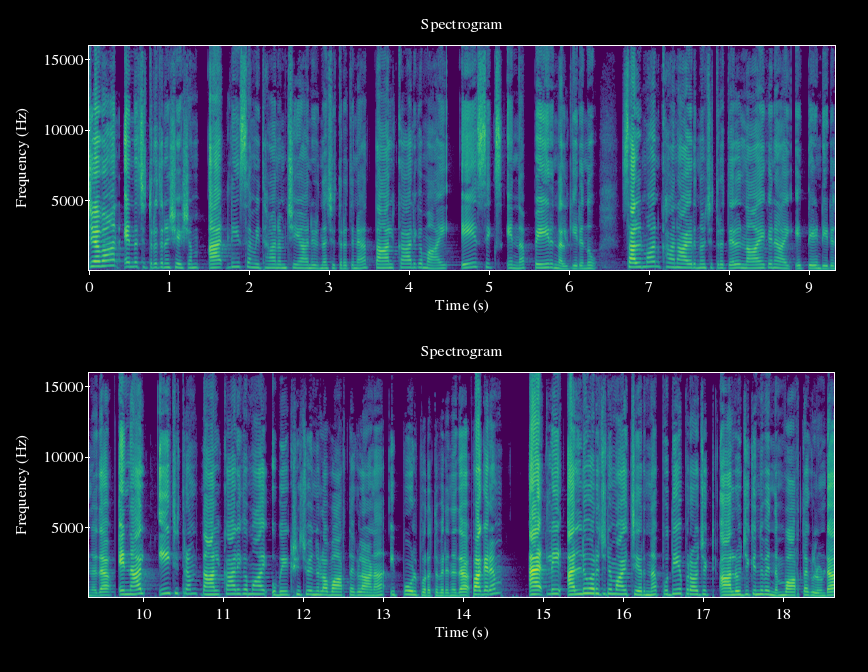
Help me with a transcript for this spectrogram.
ജവാൻ എന്ന ചിത്രത്തിന് ശേഷം ആറ്റ്ലി സംവിധാനം ചെയ്യാനിരുന്ന ചിത്രത്തിന് താൽക്കാലികമായി എ സിക്സ് എന്ന പേര് നൽകിയിരുന്നു. സൽമാൻ ഖാൻ ആയിരുന്നു ചിത്രത്തിൽ നായകനായി എത്തേണ്ടിയിരുന്നത്. എന്നാൽ ഈ ചിത്രം താൽക്കാലികമായി ഉപേക്ഷിച്ചു എന്നുള്ള വാർത്തകളാണ് ഇപ്പോൾ പുറത്തുവരുന്നത്. പകരം ആറ്റ്ലി അല്ലു അർജുനുമായി ചേർന്ന് പുതിയ പ്രോജക്ട് ആലോചിക്കുന്നുവെന്നും വാർത്തകളുണ്ട്.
